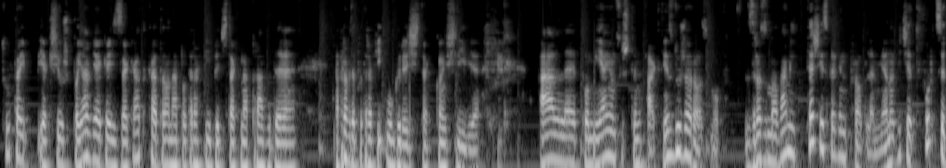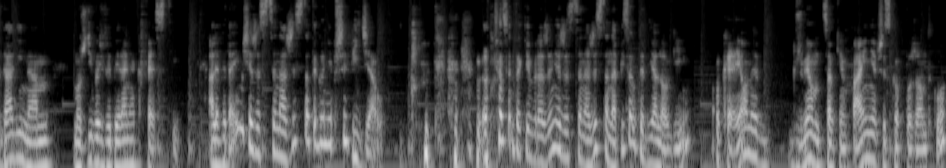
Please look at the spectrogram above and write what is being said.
tutaj, jak się już pojawia jakaś zagadka, to ona potrafi być tak naprawdę, naprawdę potrafi ugryźć tak kąśliwie. Ale pomijając już ten fakt, jest dużo rozmów. Z rozmowami też jest pewien problem, mianowicie twórcy dali nam możliwość wybierania kwestii. Ale wydaje mi się, że scenarzysta tego nie przewidział. Odniosłem takie wrażenie, że scenarzysta napisał te dialogi, okej, okay, one brzmią całkiem fajnie, wszystko w porządku,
